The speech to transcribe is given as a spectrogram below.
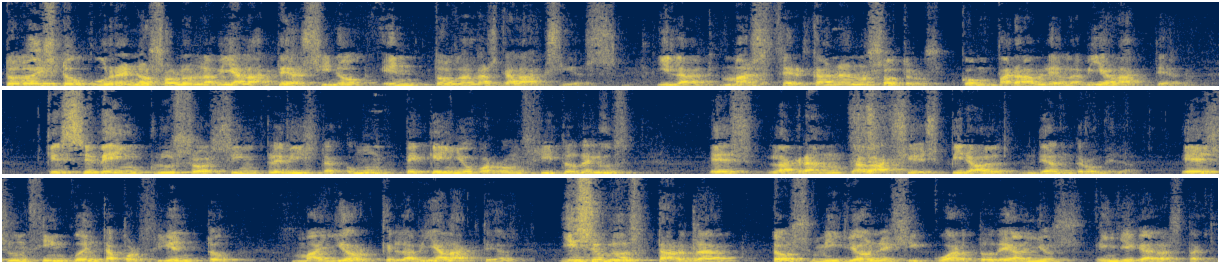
Todo esto ocurre no solo en la Vía Láctea, sino en todas las galaxias. Y la más cercana a nosotros, comparable a la Vía Láctea, que se ve incluso a simple vista como un pequeño borroncito de luz, es la gran galaxia espiral de Andrómeda. Es un 50% mayor que la Vía Láctea y su luz tarda dos millones y cuarto de años en llegar hasta aquí.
